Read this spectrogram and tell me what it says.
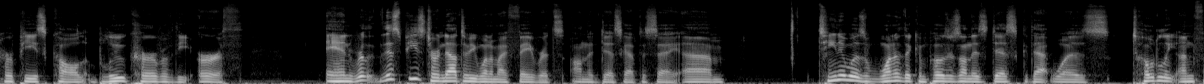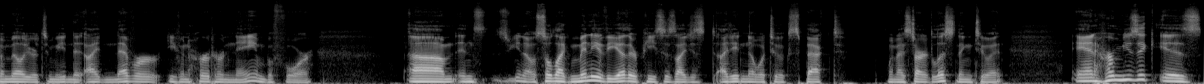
her piece called Blue Curve of the Earth. And really, this piece turned out to be one of my favorites on the disc, I have to say. Um, Tina was one of the composers on this disc that was totally unfamiliar to me. I'd never even heard her name before. Um, and you know, so like many of the other pieces, I just I didn't know what to expect when I started listening to it. And her music is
